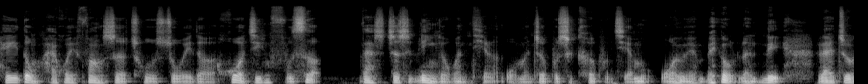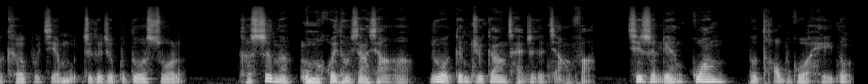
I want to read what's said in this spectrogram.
黑洞还会放射出所谓的霍金辐射，但是这是另一个问题了。我们这不是科普节目，我也没有能力来做科普节目，这个就不多说了。可是呢，我们回头想想啊，如果根据刚才这个讲法，其实连光都逃不过黑洞。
